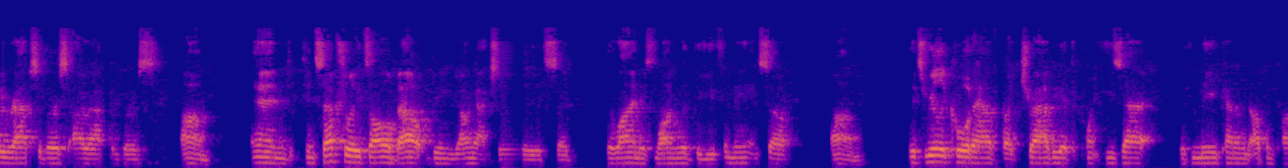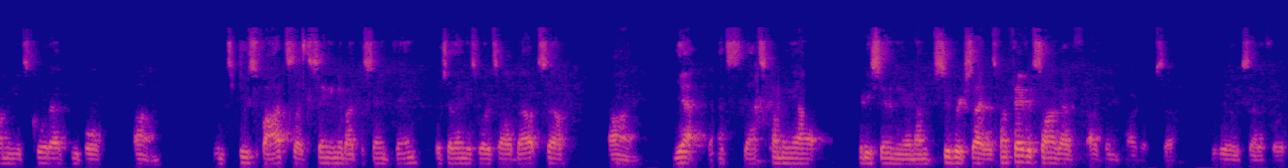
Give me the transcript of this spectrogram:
raps a verse, I rap a verse. Um, and conceptually, it's all about being young. Actually, it's like the line is long live the euphony. And so um, it's really cool to have like Travie at the point he's at with me, kind of an up and coming. It's cool to have people um, in two spots, like singing about the same thing, which I think is what it's all about. So um, yeah, that's that's coming out pretty soon here, and I'm super excited. It's my favorite song I've I've been a part of, so really excited for it.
